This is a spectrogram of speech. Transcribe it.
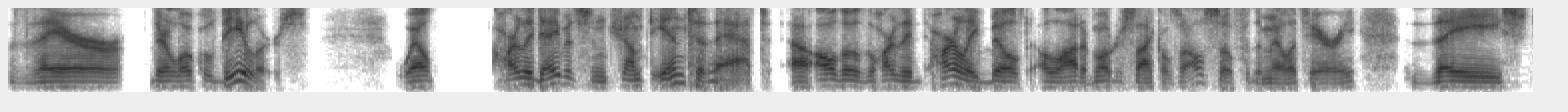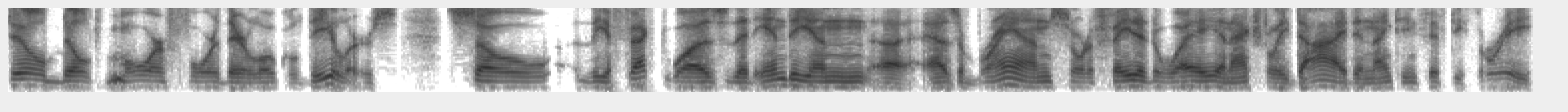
their their local dealers. Well, Harley Davidson jumped into that. Uh, although the Harley Harley built a lot of motorcycles also for the military, they still built more for their local dealers. So the effect was that Indian, uh, as a brand, sort of faded away and actually died in 1953.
